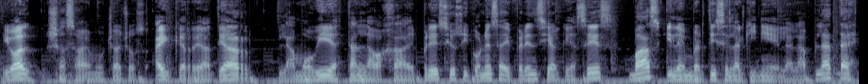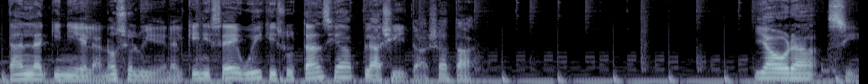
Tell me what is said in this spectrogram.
Igual, ya saben muchachos, hay que regatear, la movida está en la bajada de precios y con esa diferencia que haces, vas y la invertís en la quiniela. La plata está en la quiniela, no se olviden. El Kini 6, Wiki, Sustancia, Playita, ya está. Y ahora sí,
